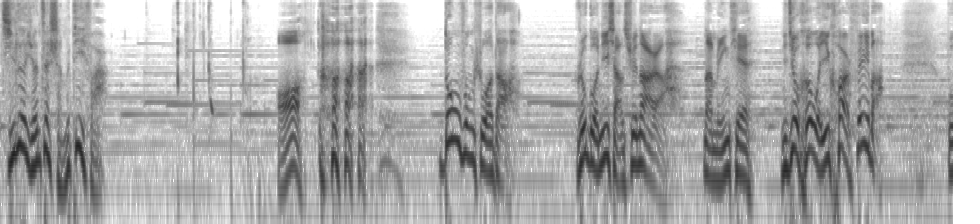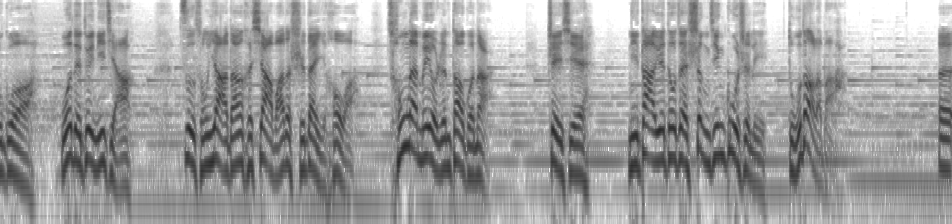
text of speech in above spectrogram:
极乐园在什么地方？”哦，哈哈哈，东风说道：“如果你想去那儿啊，那明天你就和我一块儿飞吧。不过我得对你讲，自从亚当和夏娃的时代以后啊，从来没有人到过那儿。这些，你大约都在圣经故事里读到了吧？”呃，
